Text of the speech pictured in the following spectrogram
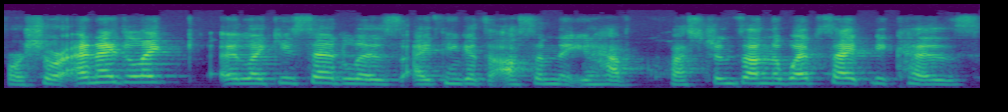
for sure. And I'd like, like you said, Liz, I think it's awesome that you have questions on the website because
